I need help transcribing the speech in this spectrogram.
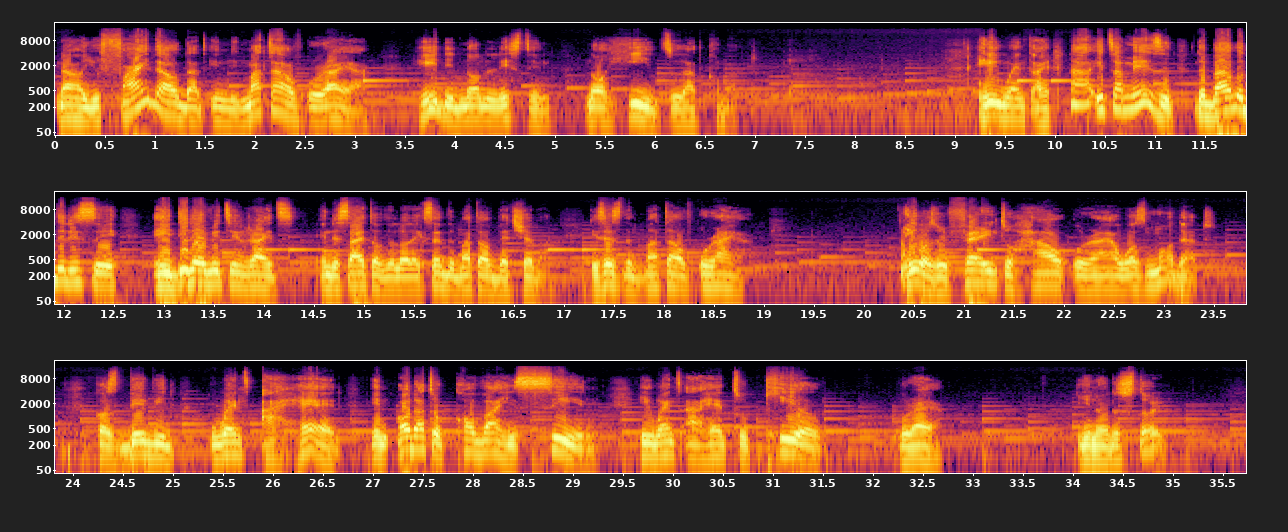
Now, you find out that in the matter of Uriah, he did not listen nor heed to that command. He went ahead. Now, it's amazing. The Bible didn't say he did everything right in the sight of the Lord except the matter of Bathsheba. He says the matter of Uriah. He was referring to how Uriah was murdered because David went ahead in order to cover his sin. He went ahead to kill Uriah. You know the story.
